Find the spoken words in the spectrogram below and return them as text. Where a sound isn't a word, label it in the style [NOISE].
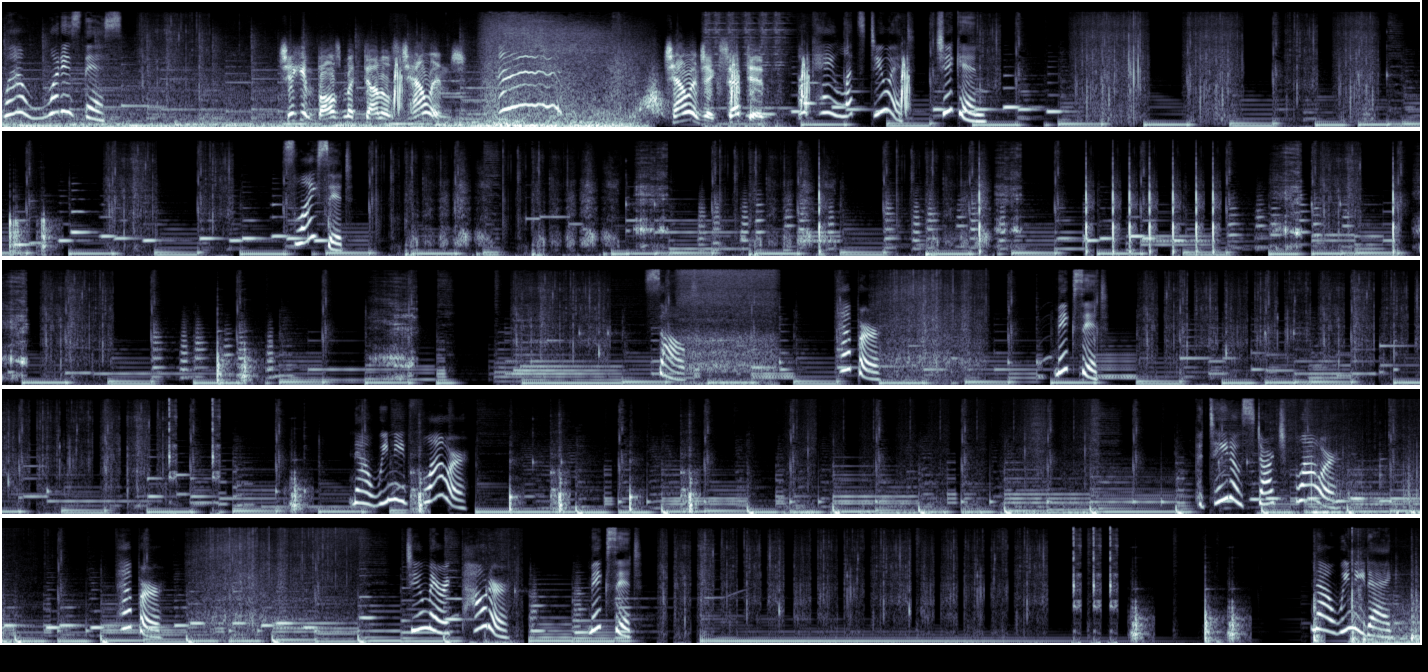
Wow, what is this? Chicken Balls McDonald's Challenge. Ah! Challenge accepted. Okay, let's do it. Chicken. Slice it. Pepper. Turmeric powder. Mix it. Now we need egg.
